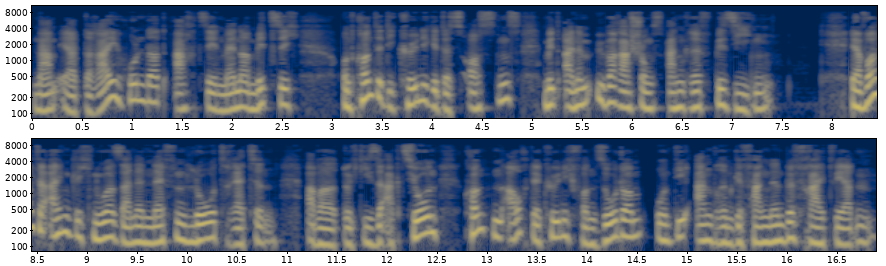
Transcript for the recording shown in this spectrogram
nahm er 318 Männer mit sich und konnte die Könige des Ostens mit einem Überraschungsangriff besiegen. Er wollte eigentlich nur seinen Neffen Lot retten, aber durch diese Aktion konnten auch der König von Sodom und die anderen Gefangenen befreit werden.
